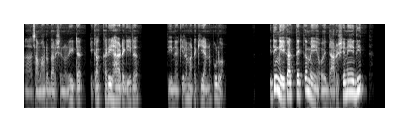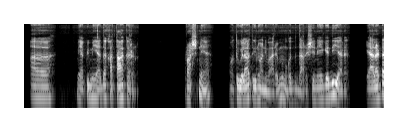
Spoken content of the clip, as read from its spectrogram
සමහර දර්ශනවල ඉට ටිකක් හරි හාට ගිහිල තියන කියලා මට කියන්න පුළුව ඉතින් ඒකත් එක්ක මේ ඔය දර්ශනයදිත් මේ අපි මේ අද කතා කරන ප්‍රශ්නය මතු වෙලා තින අනිවාරයම මොකද දර්ශනයගෙදී අර එයාලට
